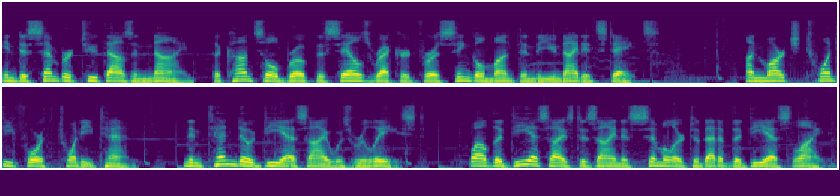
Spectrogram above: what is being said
In December 2009, the console broke the sales record for a single month in the United States. On March 24, 2010, Nintendo DSi was released. While the DSi's design is similar to that of the DS Lite,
